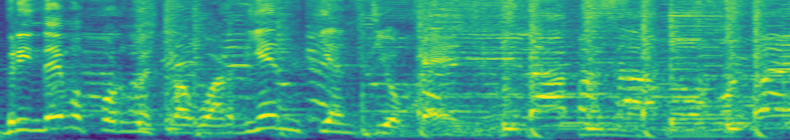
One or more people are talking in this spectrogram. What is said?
brindemos por nuestro aguardiente antioqueño. Y la pasamos muy bueno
